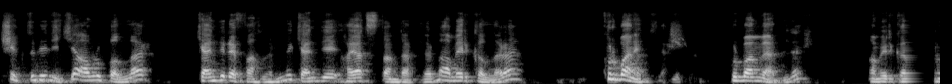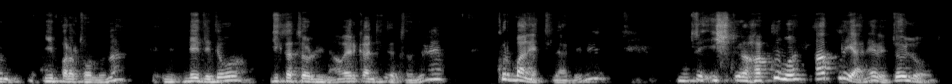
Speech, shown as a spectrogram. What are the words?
çıktı dedi ki Avrupalılar kendi refahlarını, kendi hayat standartlarını Amerikalılara kurban ettiler. Kurban verdiler. Amerika'nın imparatorluğuna ne dedi o? Diktatörlüğüne, Amerikan diktatörlüğüne kurban ettiler dedi. İşte haklı mı? Haklı yani evet öyle oldu.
